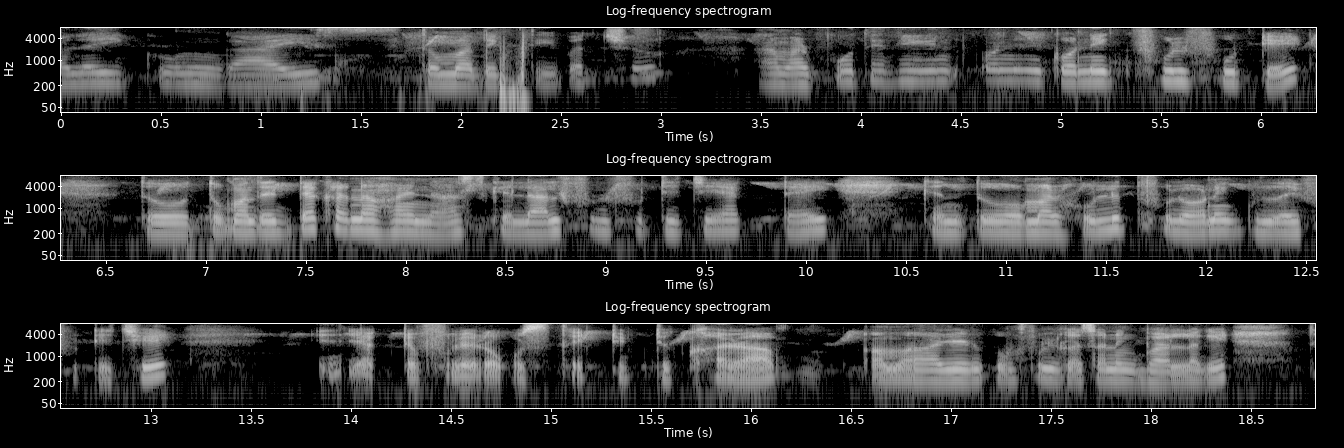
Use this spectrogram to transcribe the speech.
আলাইকুম গাইস তোমরা দেখতেই পাচ্ছ, আমার প্রতিদিন অনেক অনেক ফুল ফুটে। তো তোমাদের দেখানো হয় না, আজকে লাল ফুল ফুটেছে একটাই, কিন্তু আমার হলুদ ফুল অনেকগুলোই ফুটেছে। এই যে একটা ফুলের অবস্থা একটু একটু খারাপ, আমার এরকম ফুল গাছ অনেক ভালো লাগে। তো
